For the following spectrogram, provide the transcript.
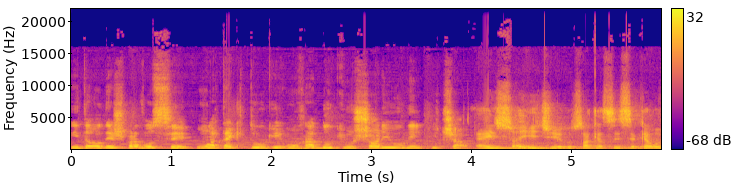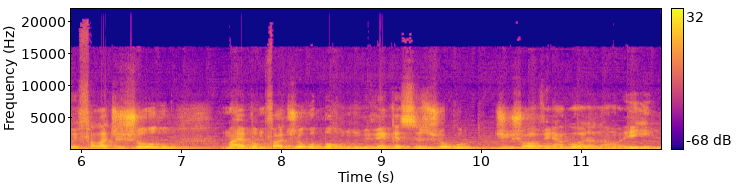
Então eu deixo para você um Attack Tug, um Hadouken, um Shoryugen e tchau. É isso aí, Diego. Só que assim, você quer ouvir falar de jogo, mas vamos falar de jogo bom. Não me vem com esse jogo de jovem agora não aí,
